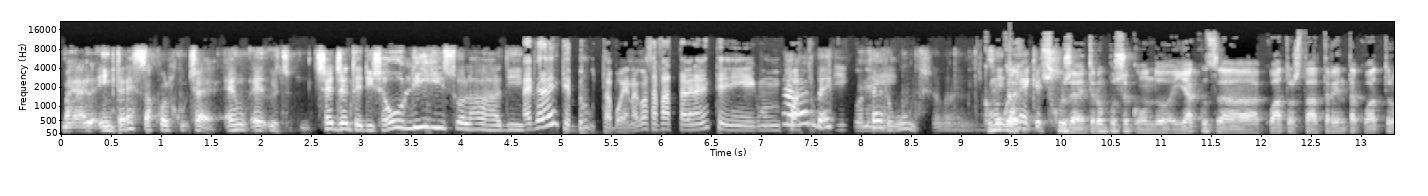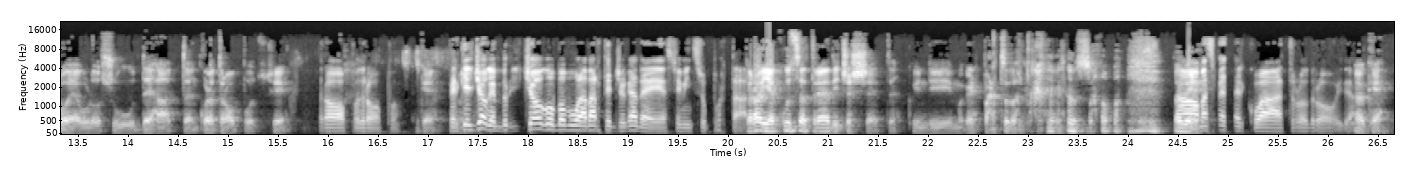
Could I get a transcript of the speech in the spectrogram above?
Ma eh, interessa a qualcuno, cioè è un- è- c'è gente che dice oh l'isola di... Ma è veramente brutta poi, è una cosa fatta veramente come un Ah, quattro vabbè, piconi. caruccio, ma- Comunque, sì, che scusa, interrompo un secondo. Yakuza 4 sta a 34 euro su The Hut, ancora troppo. Sì. Troppo, troppo. ok. Perché il gioco, è il gioco proprio la parte giocata è semi insopportabile. Però Yakuza 3 a 17, quindi magari parto dal 3, non so. Va no, bene. ma aspetta il 4, lo trovi. dai. Ok,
